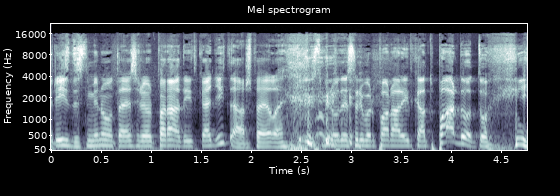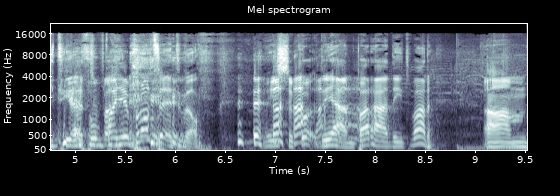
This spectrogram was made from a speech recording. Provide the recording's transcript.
30 minūtēs arī var parādīt, kā ģitāra spēlē. 30 minūtēs arī var parādīt, kā tu pārdod to ITF un paņem procentu vēl. Visu, ko, jā, parādīt var. Um,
